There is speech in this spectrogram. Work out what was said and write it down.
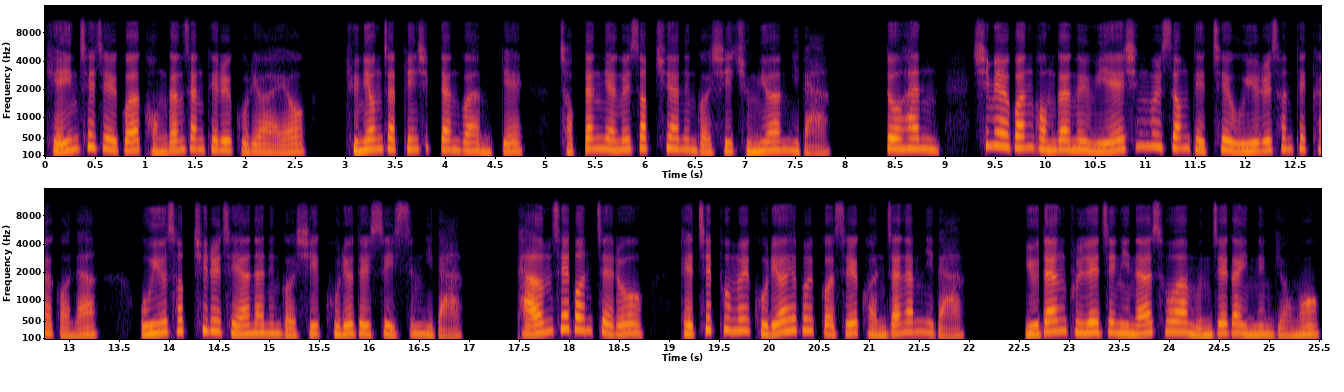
개인 체질과 건강 상태를 고려하여 균형 잡힌 식단과 함께 적당량을 섭취하는 것이 중요합니다. 또한 심혈관 건강을 위해 식물성 대체 우유를 선택하거나 우유 섭취를 제한하는 것이 고려될 수 있습니다. 다음 세 번째로 대체품을 고려해 볼 것을 권장합니다. 유당 불내증이나 소화 문제가 있는 경우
